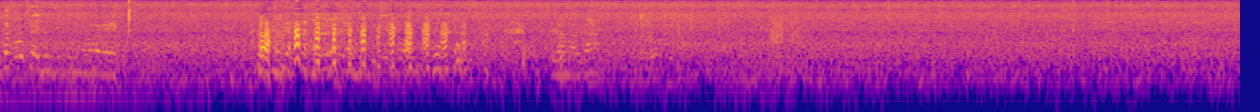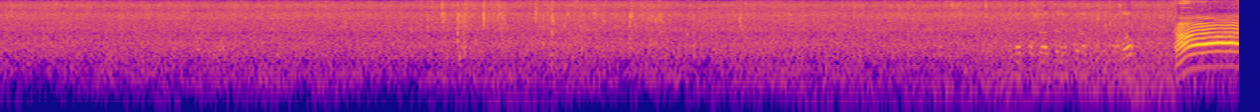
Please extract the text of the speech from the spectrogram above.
Dakaw sa idol dito mo lang eh. Ay,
